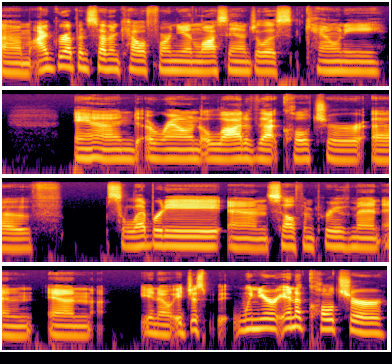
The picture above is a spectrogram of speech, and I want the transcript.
Um, I grew up in Southern California in Los Angeles County and around a lot of that culture of celebrity and self improvement and and you know it just when you're in a culture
